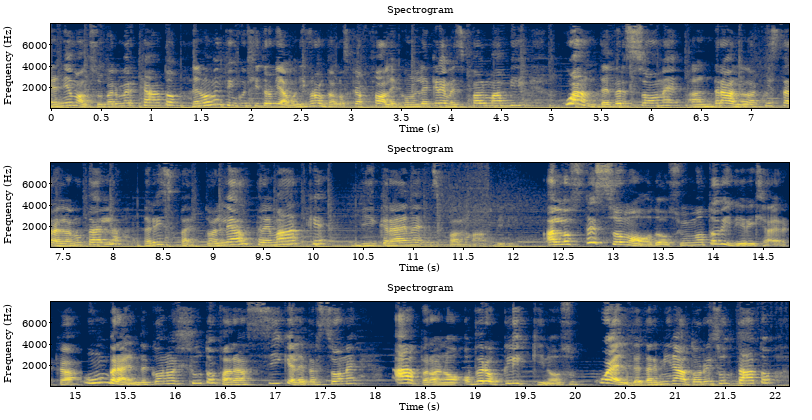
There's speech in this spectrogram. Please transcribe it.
andiamo al supermercato, nel momento in cui ci troviamo di fronte allo scaffale con le creme spalmabili, quante persone andranno ad acquistare la Nutella rispetto alle altre marche di creme spalmabili. Allo stesso modo, sui motori di ricerca, un brand conosciuto farà sì che le persone aprano, ovvero clicchino su quel determinato risultato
